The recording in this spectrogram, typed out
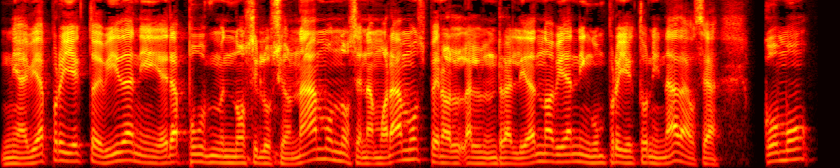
ni había proyecto de vida, ni era, nos ilusionamos, nos enamoramos, pero en realidad no había ningún proyecto ni nada. O sea, ¿cómo,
